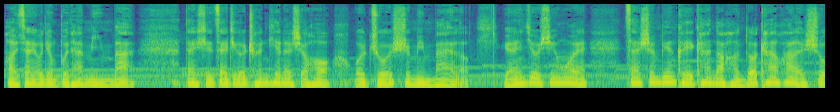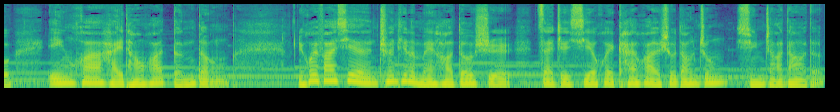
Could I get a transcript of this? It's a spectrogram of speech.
好像有点不太明白。但是在这个春天的时候，我着实明白了。原因就是因为在身边可以看到很多开花的树，樱花、海棠花等等。你会发现，春天的美好都是在这些会开花的树当中寻找到的。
